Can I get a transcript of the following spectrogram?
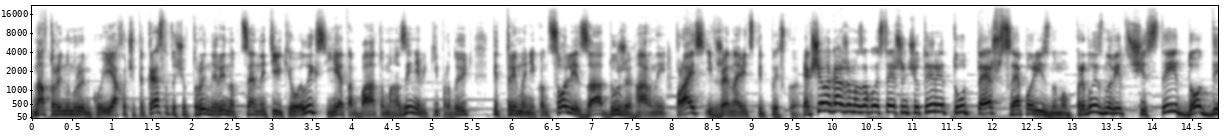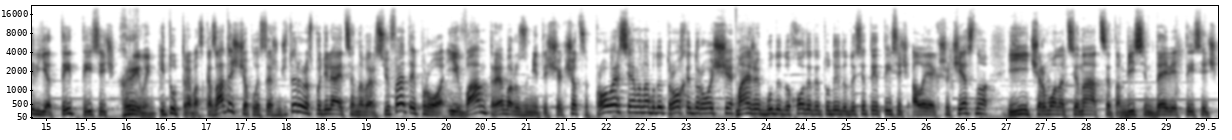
на вторинному ринку. І я хочу підкреслити, що вторинний ринок це не тільки OLX, є там багато магазинів, які продають підтримані консолі за дуже гарний прайс і вже навіть з підпискою. Якщо ми кажемо за PlayStation 4, тут теж все по-різному. Приблизно від 6 до 9 тисяч гривень. І тут треба сказати, що PlayStation 4 розподіляється на версію FAT і Pro, і вам треба розуміти, що якщо це Pro версія, вона буде трохи дорожче, майже буде доходити туди до 10 тисяч. Але якщо чесно, її червона ціна це там 8-9 тисяч.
